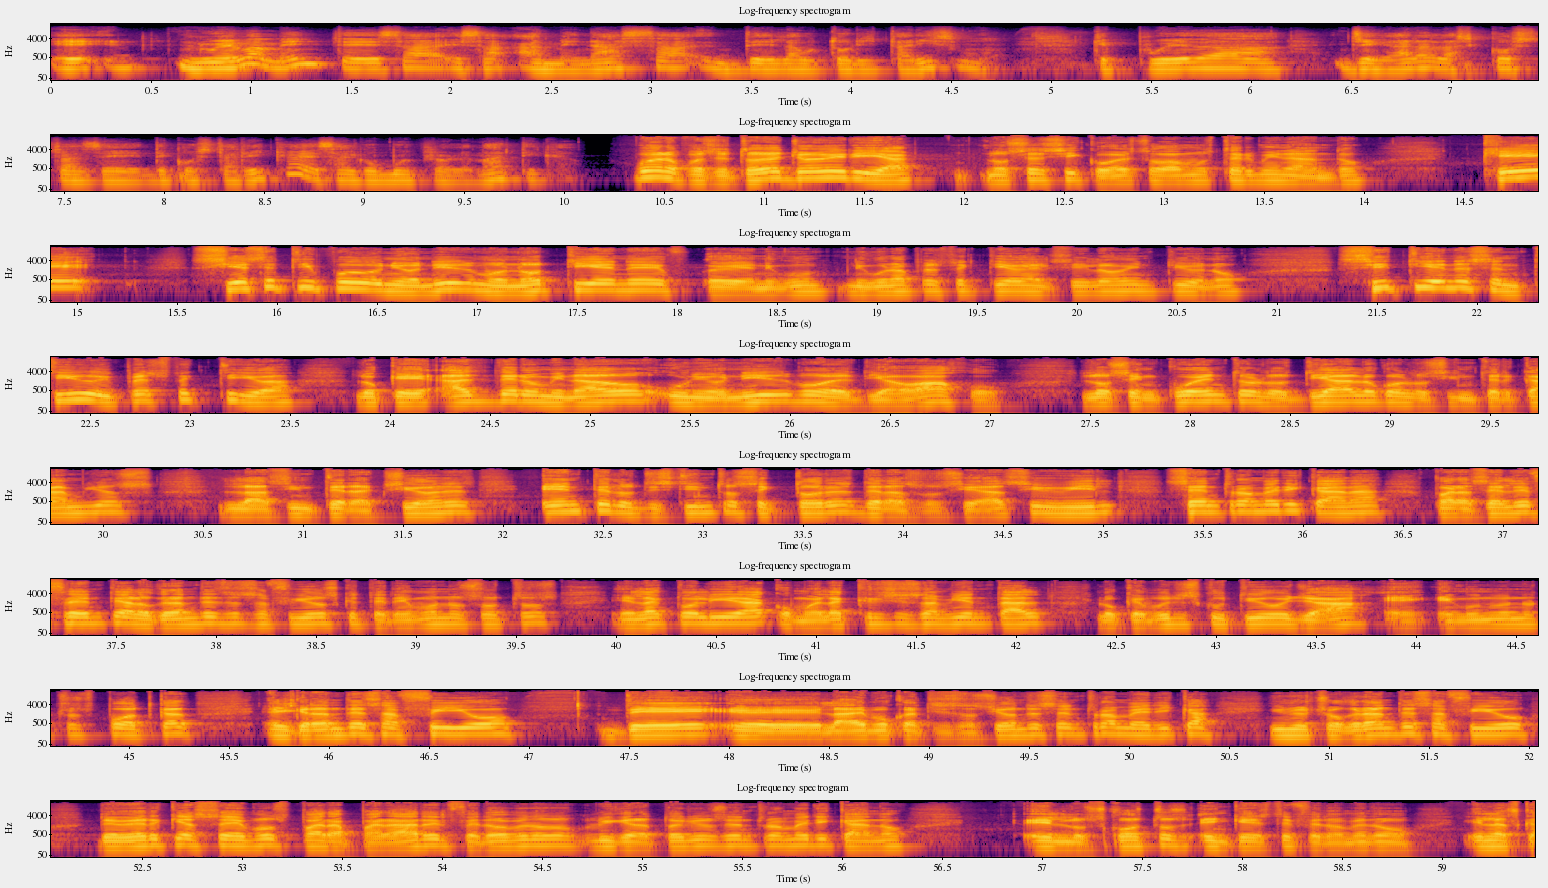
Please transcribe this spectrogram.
eh, nuevamente esa, esa amenaza del autoritarismo que pueda llegar a las costas de, de Costa Rica es algo muy problemático. Bueno, pues entonces yo diría, no sé si con esto vamos terminando, que si ese tipo de unionismo no tiene eh, ninguna perspectiva en el siglo XXI, sí tiene sentido y perspectiva lo que has denominado unionismo desde abajo, los encuentros, los diálogos, los intercambios, las interacciones entre los distintos sectores de la sociedad civil centroamericana para hacerle frente a los grandes desafíos que tenemos nosotros en la actualidad, como es la crisis ambiental, lo que hemos discutido ya en, uno de nuestros podcasts, el gran desafío de eh, la democratización de Centroamérica y nuestro gran desafío de ver qué hacemos para parar el fenómeno migratorio centroamericano en los costos en que este fenómeno,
